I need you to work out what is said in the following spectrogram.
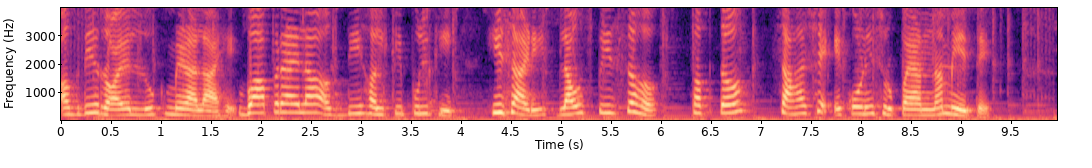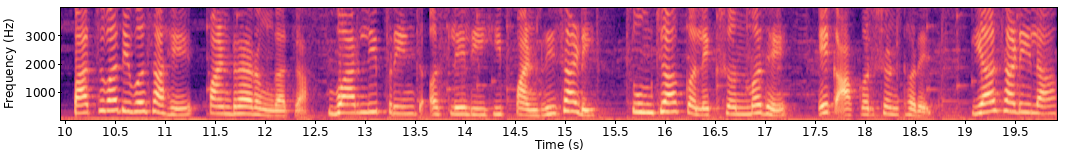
अगदी रॉयल लुक मिळाला आहे. वापरायला अगदी हलकी फुलकी ही साडी ब्लाउज पीस सह फक्त सहाशे एकोणीस रुपयांना मिळते. पाचवा दिवस आहे पांढऱ्या रंगाचा. वारली प्रिंट असलेली ही पांढरी साडी तुमच्या कलेक्शनमध्ये एक आकर्षण ठरेल. या साडीला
